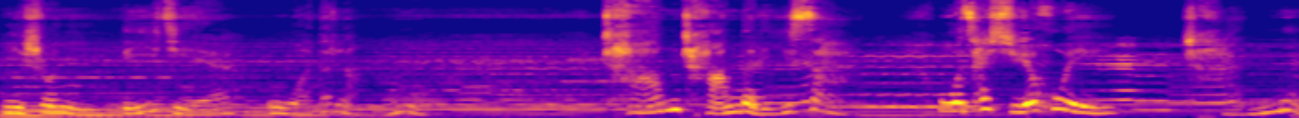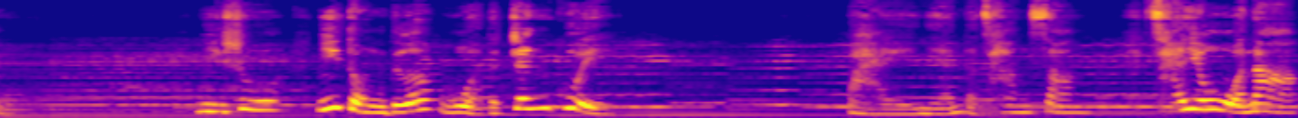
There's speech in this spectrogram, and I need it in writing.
你说你理解我的冷漠，长长的离散，我才学会沉默。你说你懂得我的珍贵，百年的沧桑，才有我那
